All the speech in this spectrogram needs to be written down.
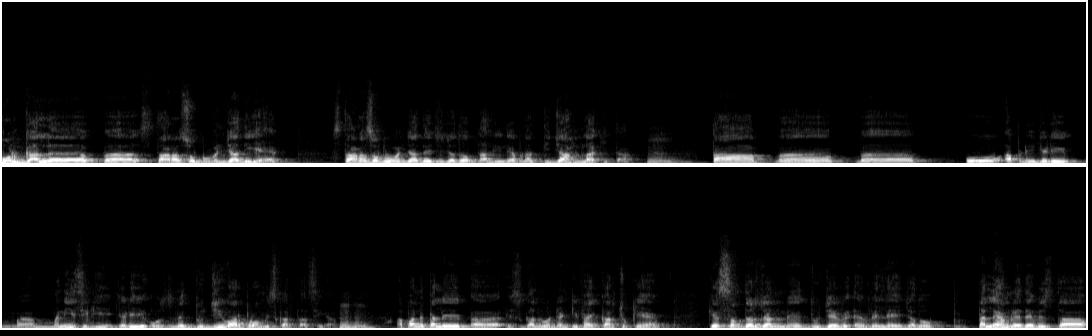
ਹੁਣ ਗੱਲ ਅ, 1752 ਦੀ ਹੈ। 1752 ਦੇ ਵਿੱਚ ਜਦੋਂ ਅਬਦਾਲੀ ਨੇ ਆਪਣਾ ਤੀਜਾ ਹਮਲਾ ਕੀਤਾ ਤਾਂ ਉਹ ਆਪਣੀ ਜਿਹੜੀ ਮਨੀ ਸੀਗੀ ਜਿਹੜੀ ਉਸਨੇ ਦੂਜੀ ਵਾਰ ਪ੍ਰੋਮਿਸ ਕਰਤਾ ਸੀਗਾ। ਆਪਾਂ ਨੇ ਪਹਿਲੇ ਇਸ ਗੱਲ ਨੂੰ ਆਇਡੈਂਟੀਫਾਈ ਕਰ ਚੁੱਕੇ ਹਾਂ ਕਿ ਸਫਦਰ ਜੰਗ ਨੇ ਦੂਜੇ ਵੇਲੇ ਜਦੋਂ ਪਹਿਲੇ ਹਮਲੇ ਦੇ ਵਿੱਚ ਤਾਂ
